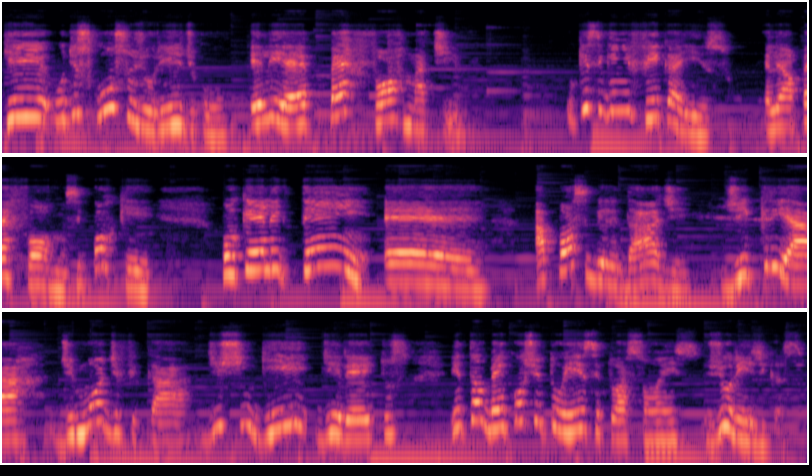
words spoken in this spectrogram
que o discurso jurídico ele é performativo. O que significa isso? Ele é uma performance. Por quê? Porque ele tem é, a possibilidade de criar, de modificar, de extinguir direitos e também constituir situações jurídicas.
